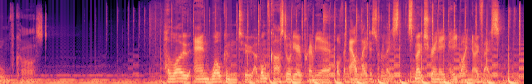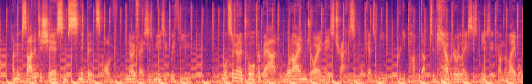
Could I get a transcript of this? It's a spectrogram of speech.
Boomfcast. Hello and welcome to a Boomfcast audio premiere of our latest release, the Smokescreen EP by No Face. I'm excited to share some snippets of No Face's music with you. I'm also going to talk about what I enjoy in these tracks and what gets me pretty pumped up to be able to release this music on the label.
